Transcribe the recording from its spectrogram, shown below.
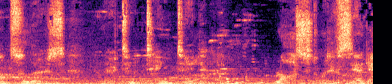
Counselors. They're too tainted. Rhaast would have said.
